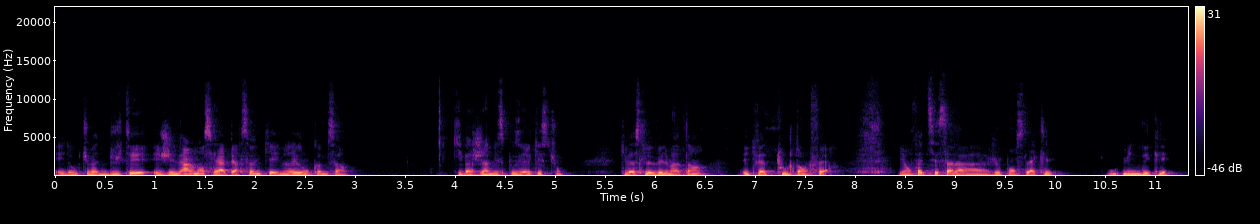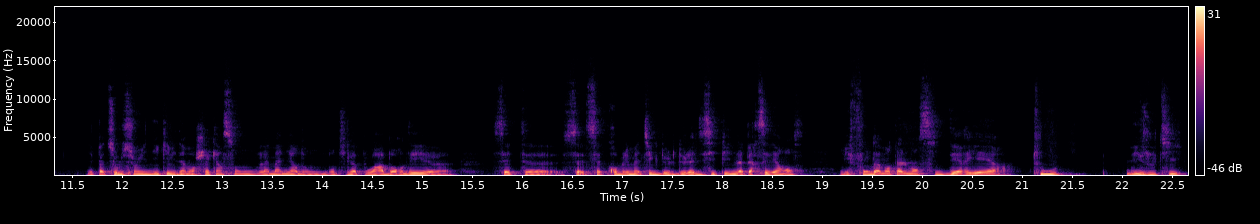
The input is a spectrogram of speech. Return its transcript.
Et donc tu vas te buter. Et généralement c'est la personne qui a une raison comme ça, qui va jamais se poser la question, qui va se lever le matin et qui va tout le temps le faire. Et en fait c'est ça la, je pense la clé ou une des clés. Il n'y a pas de solution unique évidemment. Chacun son la manière dont, il va pouvoir aborder euh, euh, cette, cette, problématique de, de, la discipline, de la persévérance. Mais fondamentalement, si derrière tous les outils,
